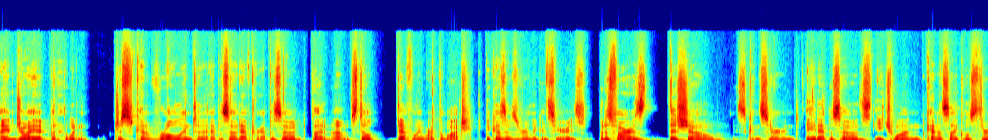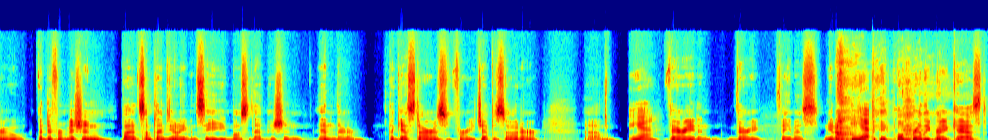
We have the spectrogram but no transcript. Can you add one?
I enjoy it, but I wouldn't just kind of roll into episode after episode. But um, still, definitely worth the watch because it was a really good series. But as far as this show is concerned, eight episodes, each one kind of cycles through a different mission, but sometimes you don't even see most of that mission, and they're the guest stars for each episode are um, Yeah. varied and very famous, you know, Yeah. people, really great cast.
